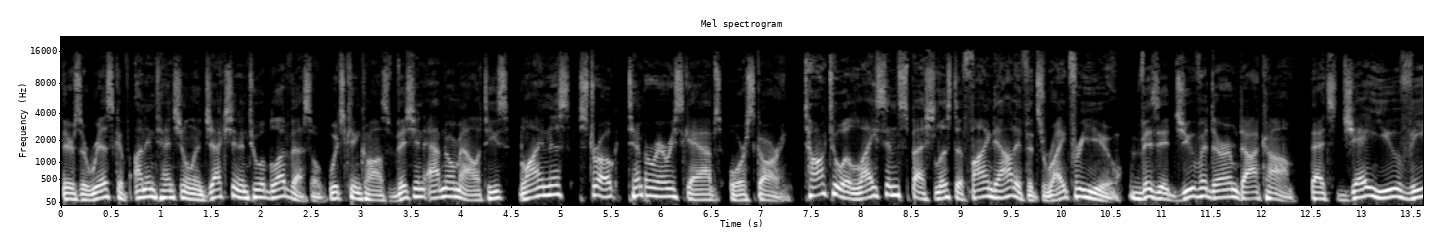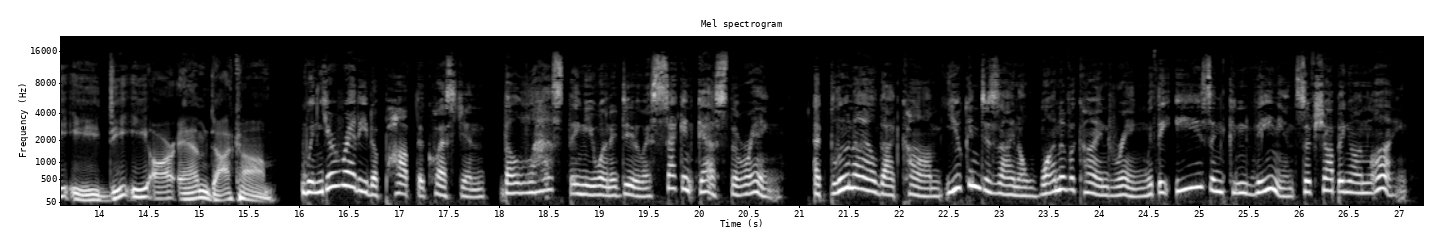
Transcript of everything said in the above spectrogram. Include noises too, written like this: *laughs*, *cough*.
There's a risk of unintentional injection into a blood vessel, which can cause vision abnormalities, blindness, stroke, temporary scabs, or scarring. Talk to a licensed specialist to find out if it's right for you. Visit juvederm.com. That's J U V E D E R M.com. When you're ready to pop the question, the last thing you want to do is second guess the ring. At Bluenile.com, you can design a one of a kind ring with the ease and convenience of shopping online.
